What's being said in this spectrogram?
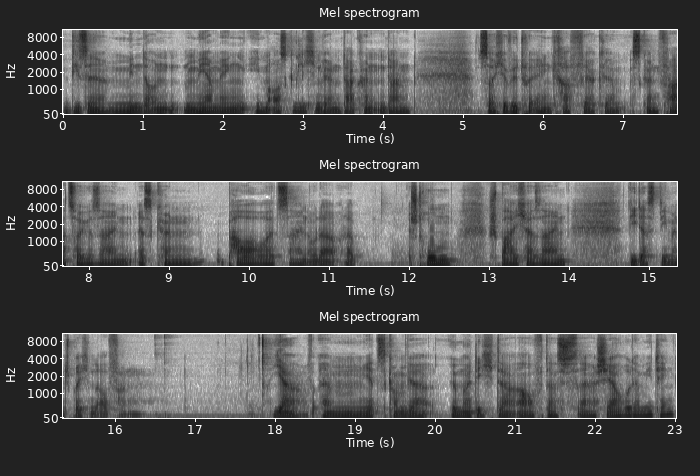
diese Minder- und Mehrmengen eben ausgeglichen werden. Da könnten dann solche virtuellen Kraftwerke, es können Fahrzeuge sein, es können Powerwalls sein oder, oder Stromspeicher sein, die das dementsprechend auffangen. Ja, ähm, jetzt kommen wir immer dichter auf das äh, Shareholder Meeting.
